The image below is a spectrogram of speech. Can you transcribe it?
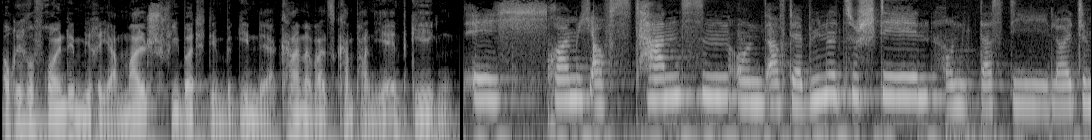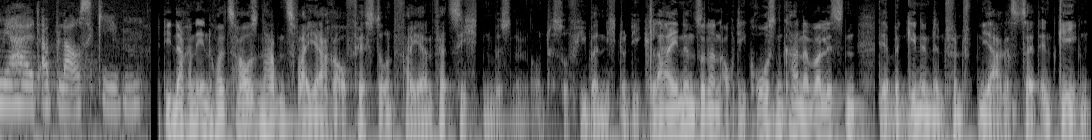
Auch ihre Freundin Miriam Malsch fiebert dem Beginn der Karnevalskampagne entgegen. Ich freue mich aufs Tanzen und auf der Bühne zu stehen und dass die Leute mir halt Applaus geben. Die Narren in Holzhausen haben zwei Jahre auf Feste und Feiern verzichten müssen. Und so fiebern nicht nur die kleinen, sondern auch die großen Karnevalisten der beginnenden fünften Jahreszeit entgegen,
